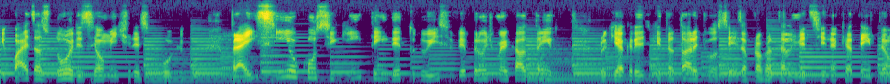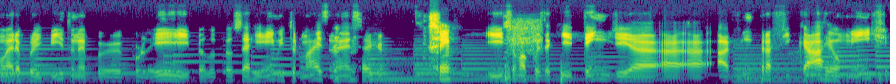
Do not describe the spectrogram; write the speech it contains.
E quais as dores realmente desse público? Para aí sim eu conseguir entender tudo isso e ver para onde o mercado está indo. Porque acredito que tanto a área de vocês, a própria telemedicina, que até então era proibido, né, por, por lei, pelo, pelo CRM e tudo mais, né, Sérgio? Sim. E isso é uma coisa que tende a, a, a vir para ficar realmente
